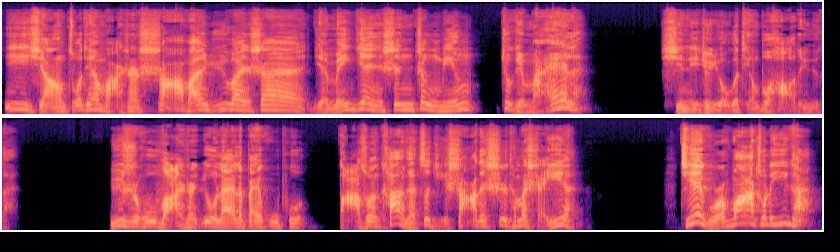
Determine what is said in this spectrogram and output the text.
一想昨天晚上杀完于万山，也没验身证明，就给埋了。心里就有个挺不好的预感，于是乎晚上又来了白虎坡，打算看看自己杀的是他妈谁呀？结果挖出来一看，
